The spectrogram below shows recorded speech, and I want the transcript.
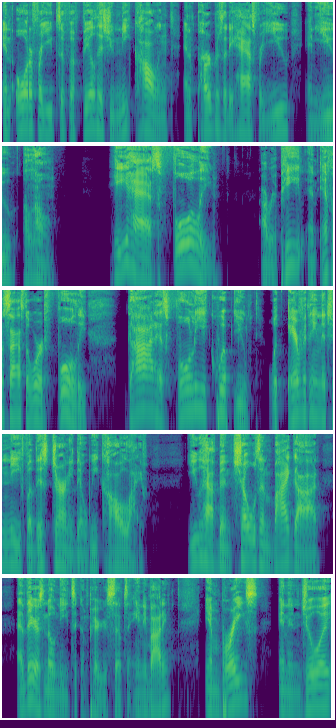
in order for you to fulfill his unique calling and purpose that he has for you and you alone. He has fully, I repeat and emphasize the word fully, God has fully equipped you with everything that you need for this journey that we call life. You have been chosen by God And there is no need to compare yourself to anybody. Embrace and enjoy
